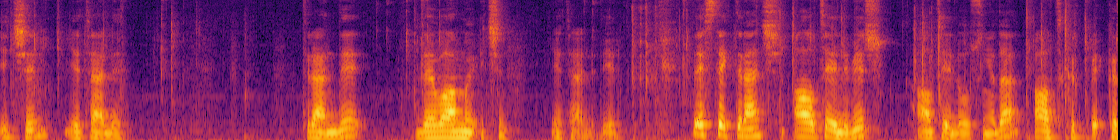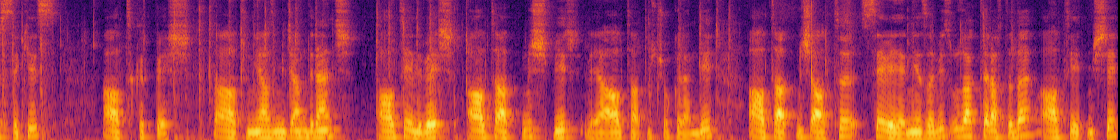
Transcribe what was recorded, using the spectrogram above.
için yeterli. Trendi devamı için yeterli diyelim. Destek direnç 6.51, 6.50 olsun ya da 6.48, 6.45. Daha altını yazmayacağım direnç 6.55, 6.61 veya 6.60 çok önemli değil. 6.66 seviyelerini yazabiliriz. Uzak tarafta da 6.70'i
